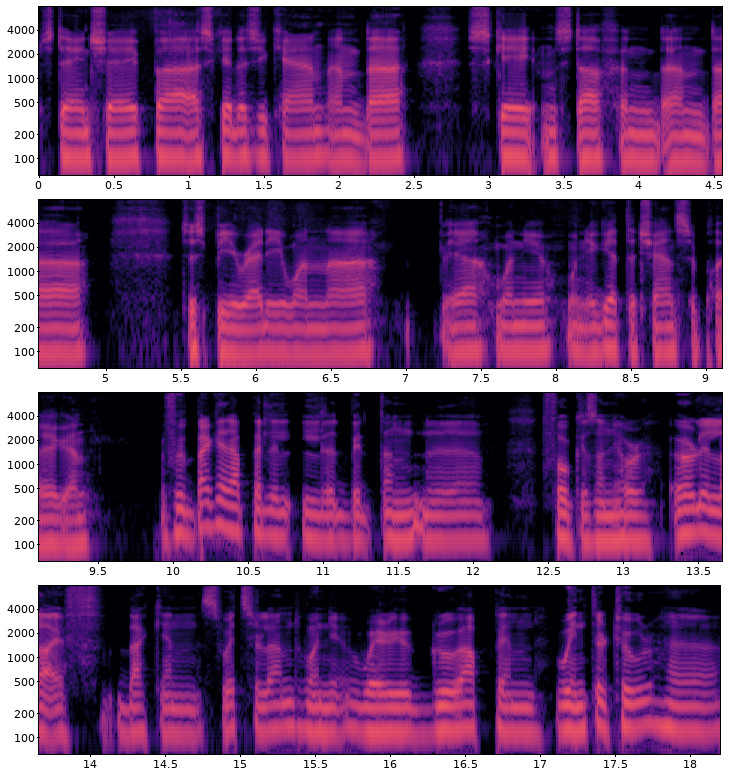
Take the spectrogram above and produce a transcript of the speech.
stay in shape as good as you can, and skate and stuff, and and just be ready when yeah when you when you get the chance to play again. If we back it up a little, little bit and uh, focus on your early life back in Switzerland, when you, where you grew up in Winterthur, uh,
